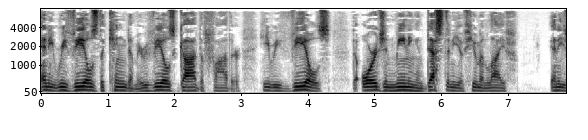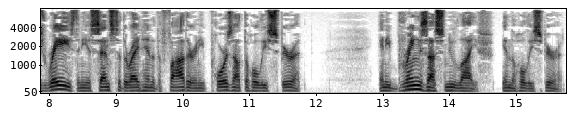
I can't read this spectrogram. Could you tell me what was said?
And he reveals the kingdom. He reveals God the Father. He reveals the origin, meaning, and destiny of human life. And he's raised and he ascends to the right hand of the Father and he pours out the Holy Spirit. And he brings us new life in the Holy Spirit.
